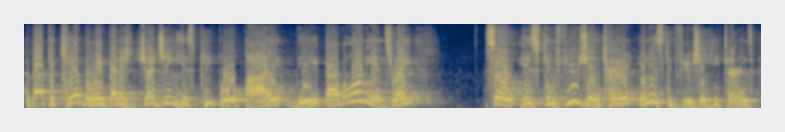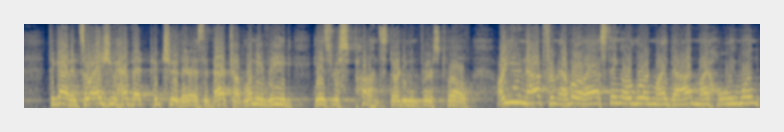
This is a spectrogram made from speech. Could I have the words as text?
Habakkuk can't believe God is judging his people by the Babylonians, right? So his confusion turn in his confusion he turns to God. And so as you have that picture there as the backdrop, let me read his response starting in verse 12. Are you not from everlasting, O Lord my God, my holy one?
